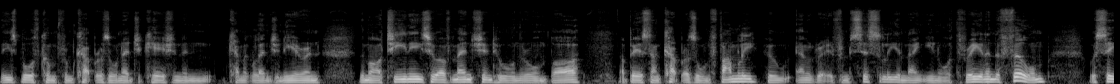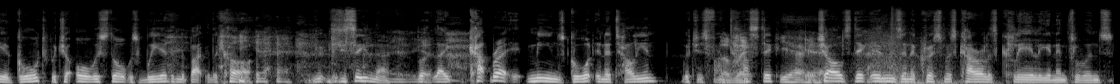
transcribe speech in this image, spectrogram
These both come from Capra's own education in chemical engineering. The Martinis, who I've mentioned, who own their own bar, are based on Capra's own family, who emigrated from Sicily in 1903. And in the film, we see a goat, which I always thought was weird in the back of the car. You- You've seen that? But like Capra, it means goat in Italian, which is fantastic. Yeah, yeah. Charles Dickens in A Christmas Carol is clearly an influence,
